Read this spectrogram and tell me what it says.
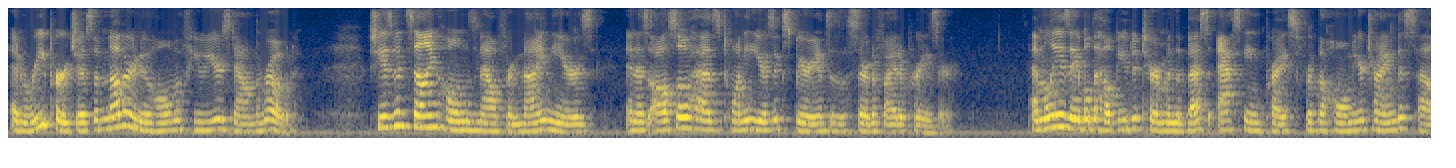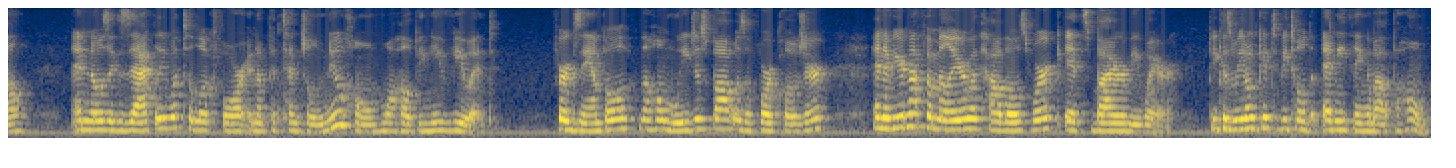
and repurchase another new home a few years down the road. She has been selling homes now for 9 years and has also has 20 years experience as a certified appraiser. Emily is able to help you determine the best asking price for the home you're trying to sell and knows exactly what to look for in a potential new home while helping you view it. For example, the home we just bought was a foreclosure, and if you're not familiar with how those work, it's buyer beware, because we don't get to be told anything about the home.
